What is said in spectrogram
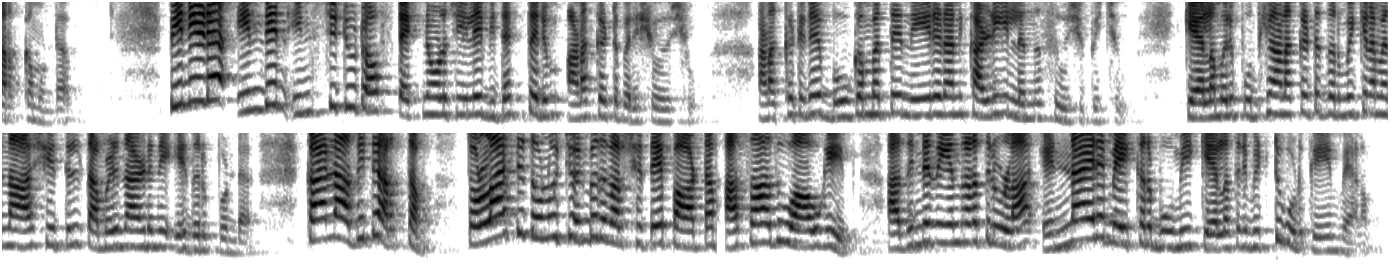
തർക്കമുണ്ട്. പിന്നീട് ഇന്ത്യൻ ഇൻസ്റ്റിറ്റ്യൂട്ട് ഓഫ് ടെക്നോളജിയിലെ വിദഗ്ധരും അണക്കെട്ട് പരിശോധിച്ചു. അണക്കെട്ടിന് ഭൂകമ്പത്തെ നേരിടാൻ കഴിയില്ലെന്ന് സൂചിപ്പിച്ചു. കേരളം ഒരു പുതിയ അണക്കെട്ട് നിർമ്മിക്കണമെന്ന ആശയത്തിൽ തമിഴ്നാടിന് എതിർപ്പുണ്ട്. കാരണം അതിന്റെ അർത്ഥം തൊള്ളായിരത്തി തൊണ്ണൂറ്റി വർഷത്തെ പാട്ടം അസാധുവാവുകയും അതിന്റെ നിയന്ത്രണത്തിലുള്ള എണ്ണായിരം ഏക്കർ ഭൂമി കേരളത്തിന് വിട്ടുകൊടുക്കുകയും വേണം.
